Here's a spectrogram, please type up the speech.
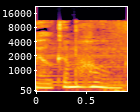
Welcome home.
